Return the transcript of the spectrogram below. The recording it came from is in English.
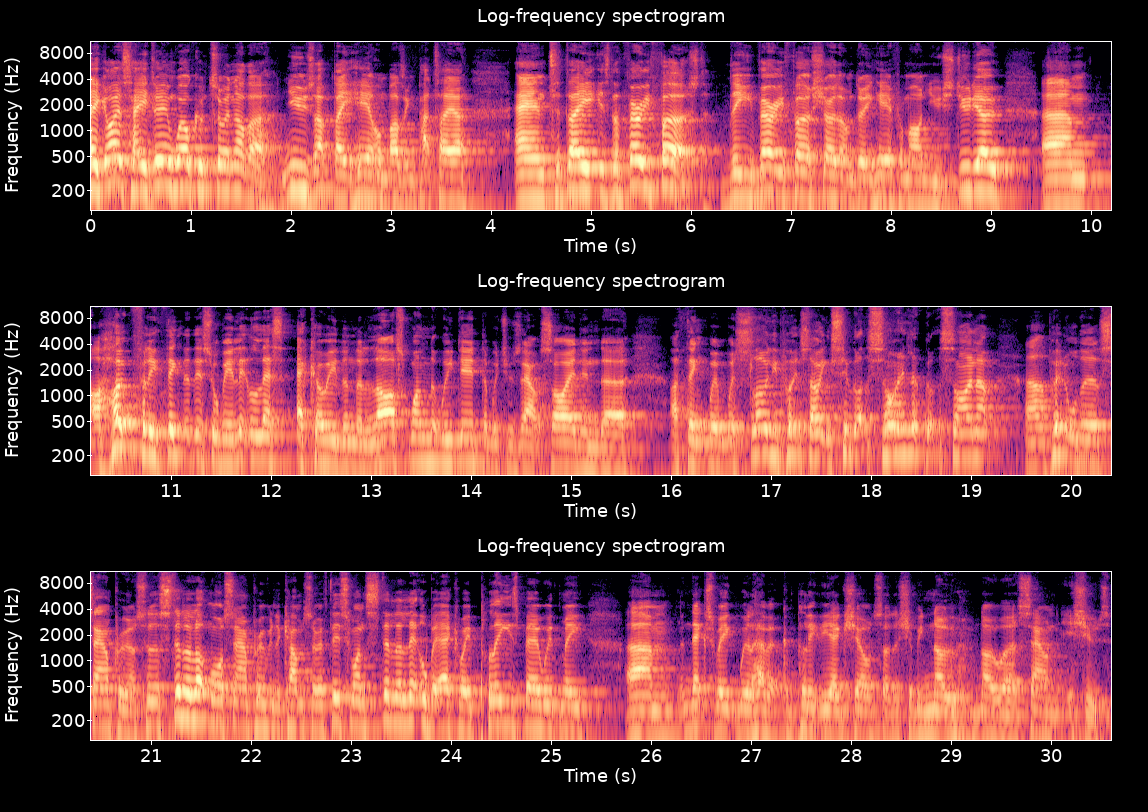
Hey guys, how you doing? Welcome to another news update here on Buzzing Pattaya. And today is the very first, the very first show that I'm doing here from our new studio. Um, I hopefully think that this will be a little less echoey than the last one that we did, which was outside. And uh, I think we're, we're, slowly putting stuff. You can see we've got the sign, look, we've got the sign up. Uh, putting all the soundproofing on. So there's still a lot more soundproofing to come. So if this one's still a little bit echoey, please bear with me. Um, next week we'll have it completely eggshelled, so there should be no no uh, sound issues.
